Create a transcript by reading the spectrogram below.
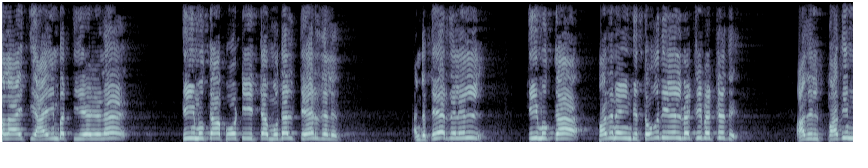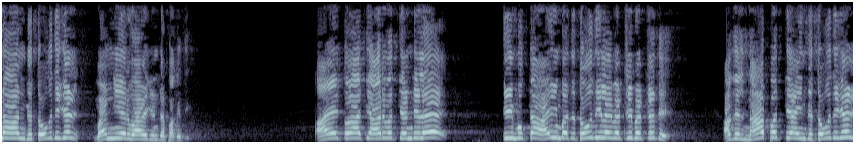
தொள்ளாயிரத்தி ஐம்பத்தி ஏழுல திமுக போட்டியிட்ட முதல் தேர்தல் அந்த தேர்தலில் திமுக பதினைந்து தொகுதிகளில் வெற்றி பெற்றது. அதில் பதினான்கு தொகுதிகள் வன்னியர் வாழ்கின்ற பகுதி. ஆயிரத்தி தொள்ளாயிரத்தி அறுபத்தி ரெண்டுல திமுக ஐம்பது தொகுதிகளை வெற்றி பெற்றது. அதில் நாற்பத்தி ஐந்து தொகுதிகள்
